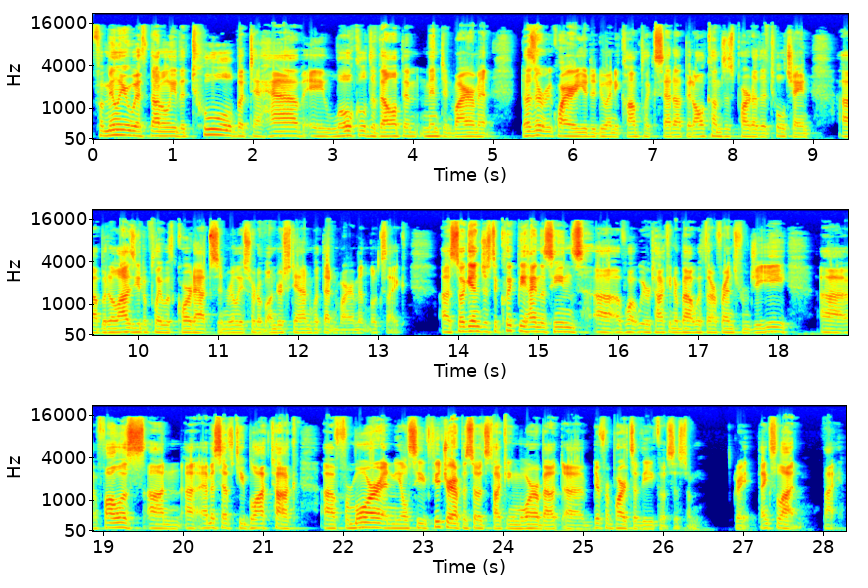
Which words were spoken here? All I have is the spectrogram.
familiar with not only the tool, but to have a local development environment doesn't require you to do any complex setup. It all comes as part of the tool chain, uh, but allows you to play with CordApps and really sort of understand what that environment looks like. Uh, so again, just a quick behind the scenes uh, of what we were talking about with our friends from GE. Uh, follow us on uh, MSFT Block Talk uh, for more, and you'll see future episodes talking more about uh, different parts of the ecosystem. Great. Thanks a lot. Bye.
